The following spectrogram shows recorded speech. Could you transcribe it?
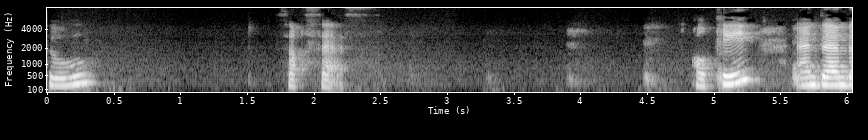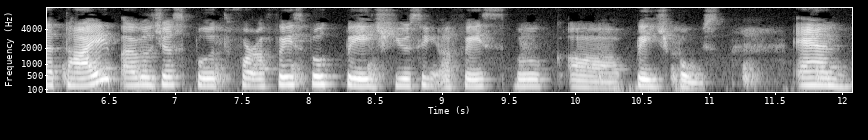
to success okay? And then the type I will just put for a Facebook page using a Facebook uh, page post. And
